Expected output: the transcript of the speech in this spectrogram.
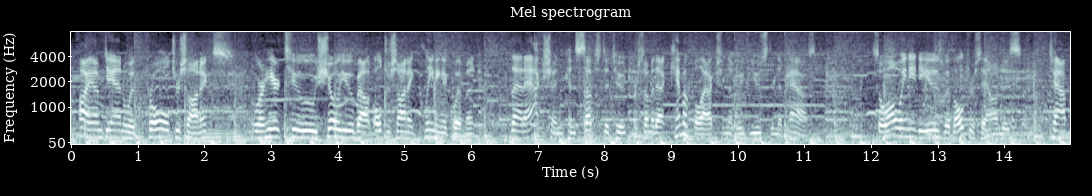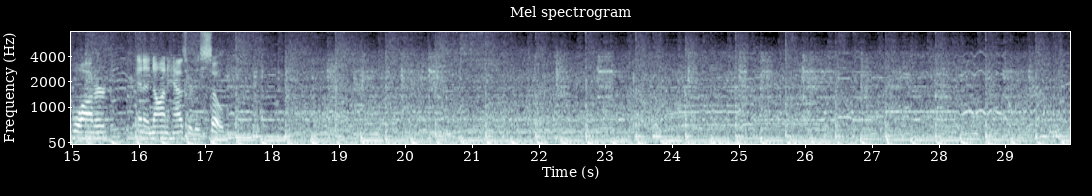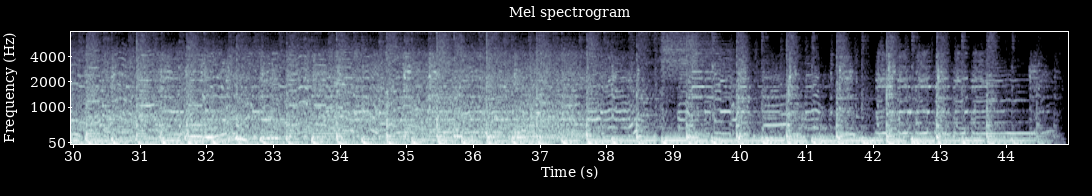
Hi, I'm Dan with Pro Ultrasonics. We're here to show you about ultrasonic cleaning equipment. That action can substitute for some of that chemical action that we've used in the past. So all we need to use with ultrasound is tap water and a non-hazardous soap.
